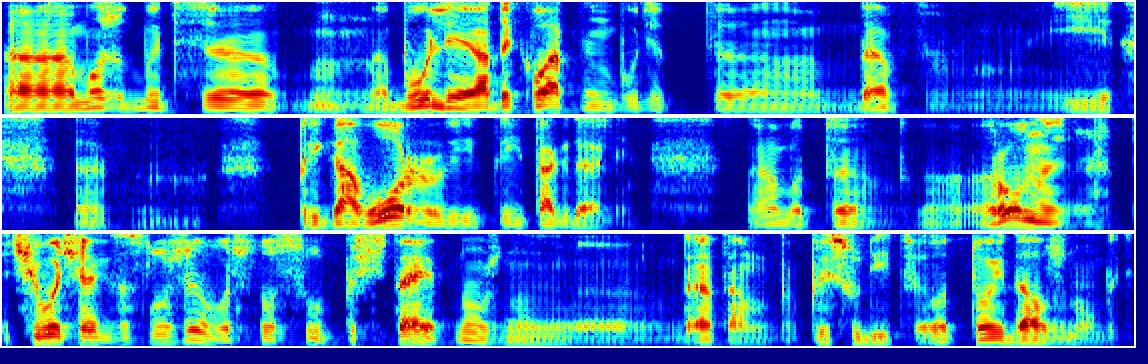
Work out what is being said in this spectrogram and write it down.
э, может быть, э, более адекватным будет э, да, и приговор и, и так далее. А вот ровно чего человек заслужил, вот что суд посчитает нужным, да, там присудить, вот то и должно быть.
